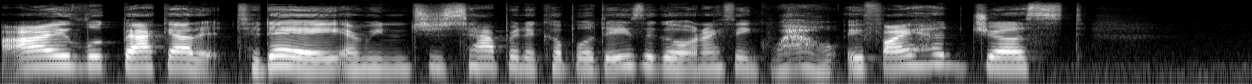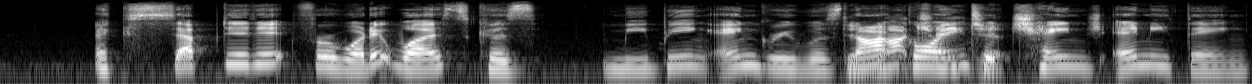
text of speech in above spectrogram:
i look back at it today. I mean it just happened a couple of days ago and i think wow if i had just accepted it for what it was because me being angry was not, not going change to it. change anything.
